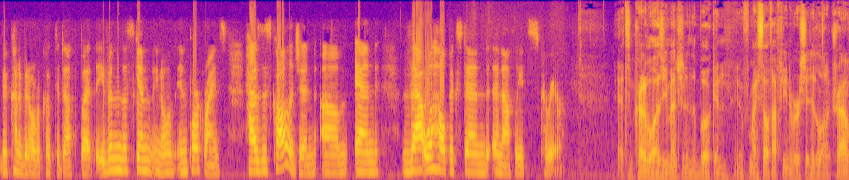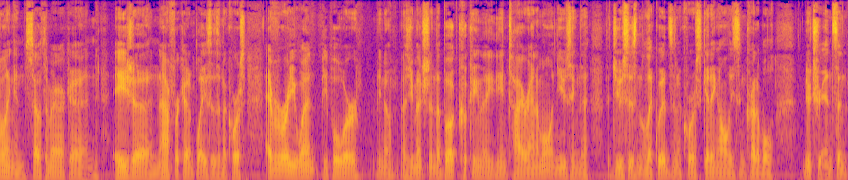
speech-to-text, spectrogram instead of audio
they've kind of been overcooked to death but even the skin you know in pork rinds has this collagen um, and that will help extend an athlete's career it's incredible, as you mentioned in the book, and you know, for myself after university, I did a lot of traveling in South America and Asia and Africa and places, and of course, everywhere you went, people were, you know, as you mentioned in the book, cooking the, the entire animal and using the, the juices and the liquids, and of course, getting all these incredible nutrients. And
